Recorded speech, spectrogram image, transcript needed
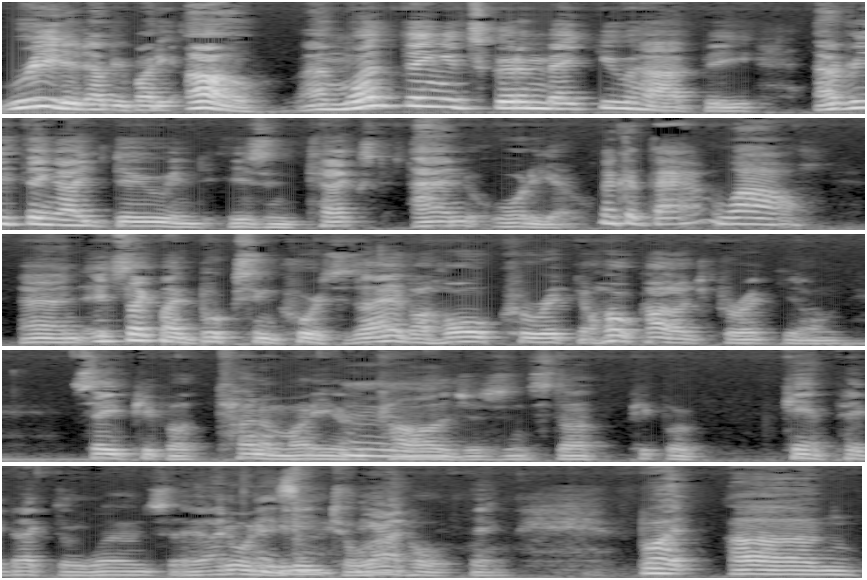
Read it, everybody. Oh, and one thing it's going to make you happy everything I do in, is in text and audio. Look at that. Wow. And it's like my books and courses. I have a whole curriculum, whole college curriculum. Save people a ton of money at mm. colleges and stuff. People can't pay back their loans. I don't want to exactly. get into that whole thing. But um,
